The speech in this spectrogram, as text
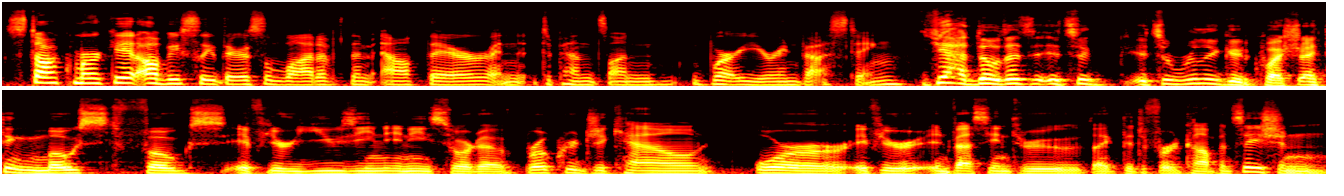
stock market? Obviously, there's a lot of them out there, and it depends on where you're investing. Yeah, no, that's it's a it's a really good question. I think most folks, if you're using any sort of brokerage account or if you're investing through like the deferred compensation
